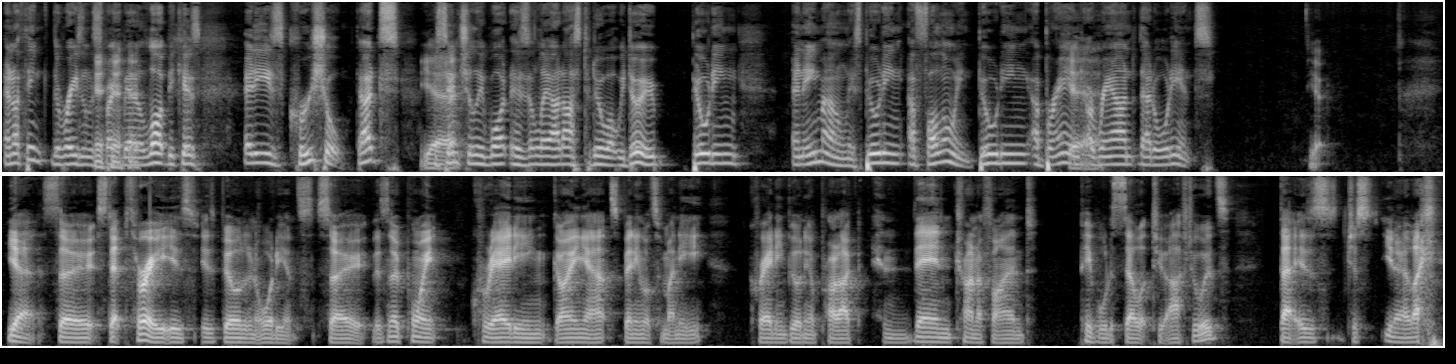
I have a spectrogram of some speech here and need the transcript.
And I think the reason we've spoken about it a lot because it is crucial. That's yeah. essentially what has allowed us to do what we do, building an email list, building a following, building a brand yeah. around that audience. Yeah. Yeah. So step three is is build an audience. So there's no point creating, going out, spending lots of money creating, building a product, and then trying to find people to sell it to afterwards. That is just, you know, like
